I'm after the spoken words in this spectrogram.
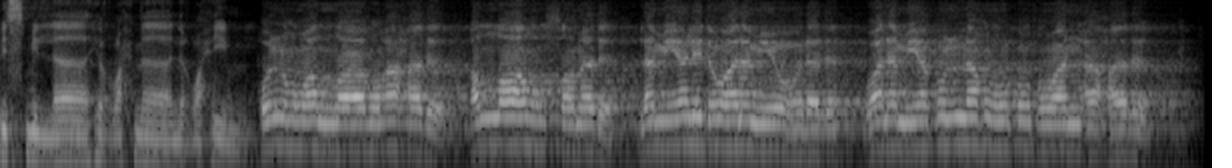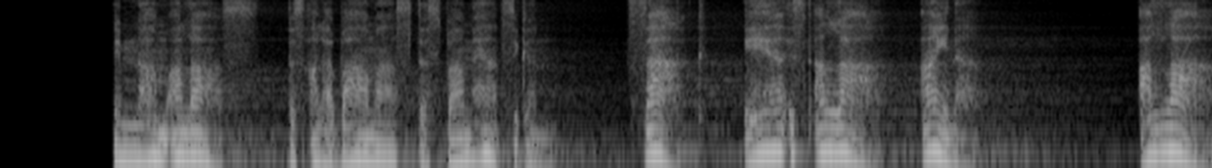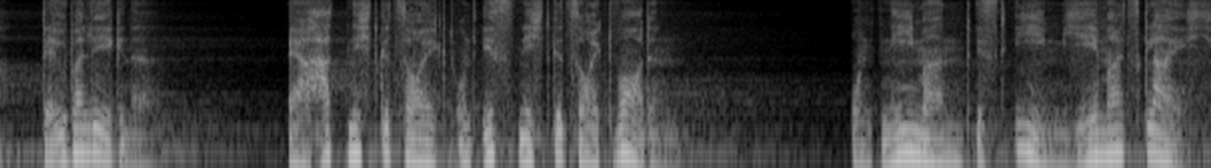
بسم الله الرحمن الرحيم قل هو الله أحد الله الصمد لم يلد ولم يولد ولم يكن له كفوا أحد Im Namen Allahs, des Alabamas, des Barmherzigen. Sag, er ist Allah, einer. Allah, der Überlegene. Er hat nicht gezeugt und ist nicht gezeugt worden. Und niemand ist ihm jemals gleich.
